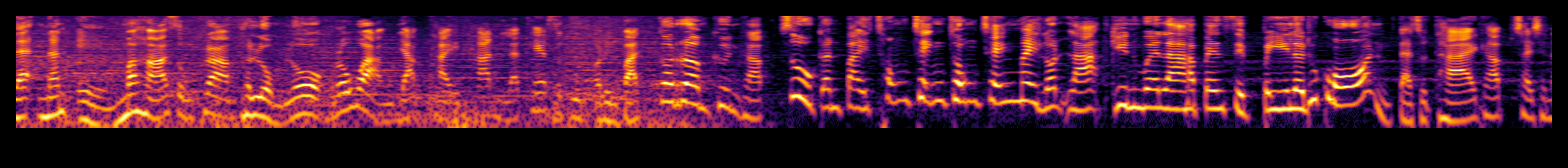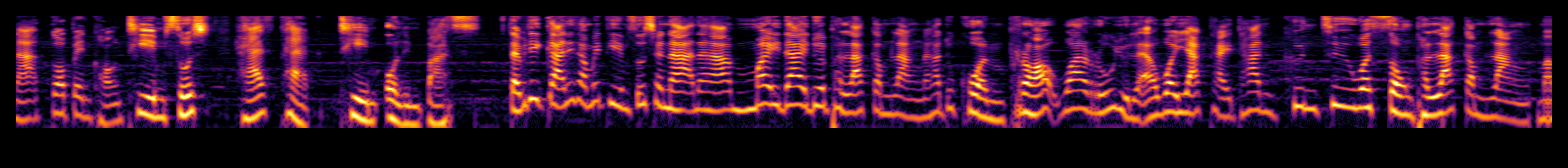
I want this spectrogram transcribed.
และนั่นเองมหาสงครามถล่มโลก ระหว่างยักษ์ไททันและเทพสกุลโอลิมปัสก็เริ่มขึ้นครับ สู้กันไปชงเชงชงเชงไม่ลดละ กินเวลาเป็น 10 ปีเลยทุกคน แต่สุดท้ายครับ ชัยชนะก็เป็นของทีมซุชแฮชแท็กทีมโอลิมปัสแต่วิธีการที่ทำให้ทีมซุสชนะนะฮะไม่ได้ด้วยพละกำลังนะฮะทุกคน เพราะว่ารู้อยู่แล้วว่ายักษ์ไททันขึ้นชื่อว่าทรงพละกำลังม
